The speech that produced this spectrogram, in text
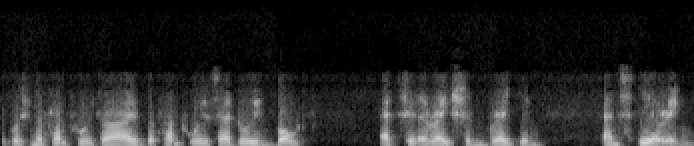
Because in the front wheel drive, the front wheels are doing both acceleration, braking, and steering,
